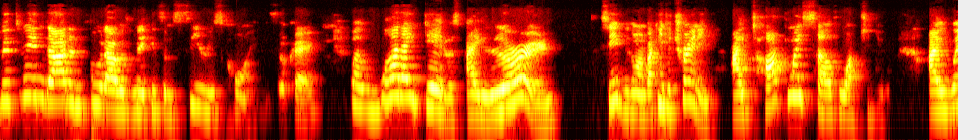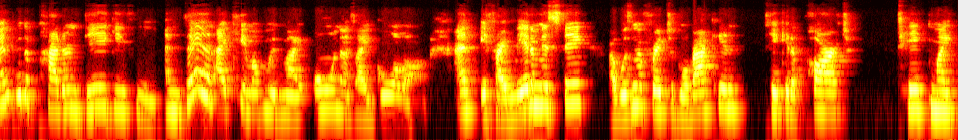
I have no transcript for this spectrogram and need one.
Between that and food, I was making some serious coins. Okay. But what I did was I learned See, we're going back into training. I taught myself what to do. I went with the pattern they gave me, and then I came up with my own as I go along. And if I made a mistake, I wasn't afraid to go back in, take it apart, take my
